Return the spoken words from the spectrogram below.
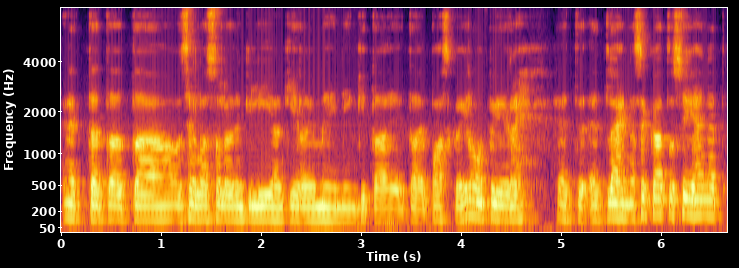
että tota, sellaisessa oli jotenkin liian kirja meininki tai, tai paska ilmapiiri. Et, et lähinnä se kaatui siihen, että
